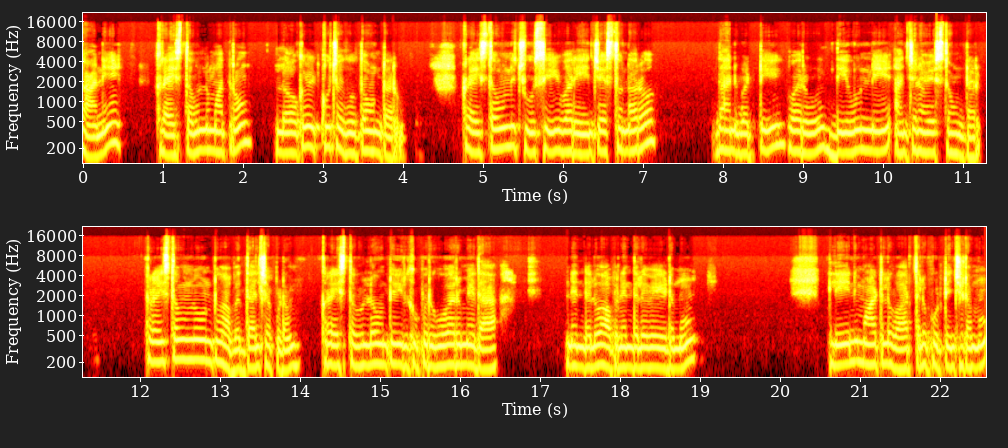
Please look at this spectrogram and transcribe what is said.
కానీ క్రైస్తవులు మాత్రం లోకం ఎక్కువ చదువుతూ ఉంటారు. క్రైస్తవుల్ని చూసి వారు ఏం చేస్తున్నారో దాన్ని బట్టి వారు దేవుణ్ణి అంచనా వేస్తూ ఉంటారు. క్రైస్తవంలో ఉంటూ అబద్ధాలు చెప్పడం క్రైస్తవుల్లో ఉంటూ ఇరుకు పొరుగు వారి మీద నిందలు అపనిందలు వేయడము లేని మాటలు వార్తలు పుట్టించడము.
